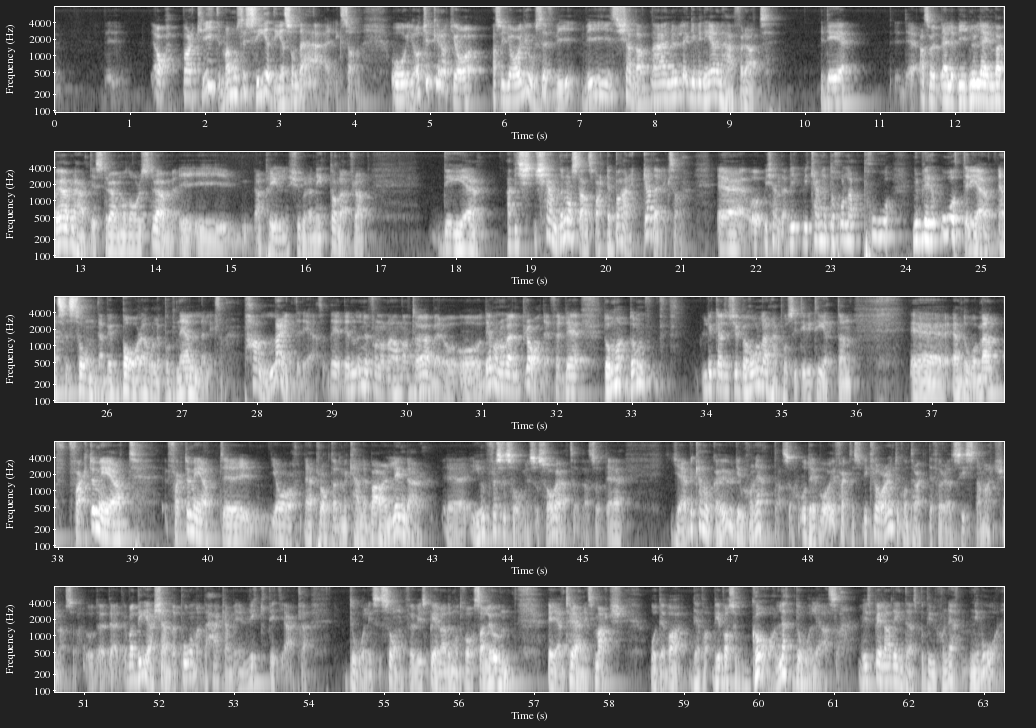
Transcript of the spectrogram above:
ja, vara kritisk. Man måste se det som det är. Liksom. Och jag tycker att jag, alltså jag och Josef, vi, vi kände att nej, nu lägger vi ner den här för att det... Alltså, eller vi, nu lämnar vi över det här till Ström och Norrström i, i april 2019 där för att det... Ja, vi kände någonstans vart det barkade liksom. Eh, och vi kände att vi, vi, kan inte hålla på... Nu blir det återigen en säsong där vi bara håller på och gnäller liksom pallar inte det. Alltså det, det. Nu får någon annan ta över och, och, det var nog väldigt bra det. För det, de, de lyckades ju behålla den här positiviteten eh, ändå. Men faktum är att, faktum är att eh, ja, när jag pratade med Kalle Barling där eh, inför säsongen så sa jag att alltså, det, Gävle kan åka ur division 1 alltså. Och det var ju faktiskt, vi klarade inte kontraktet förrän sista matchen alltså. Och det, det, det, var det jag kände på mig. Det här kan bli en riktigt jäkla dålig säsong. För vi spelade mot Vasalund i en träningsmatch. Och det var, det var, vi var så galet dåliga alltså. Vi spelade inte ens på division 1 nivå.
